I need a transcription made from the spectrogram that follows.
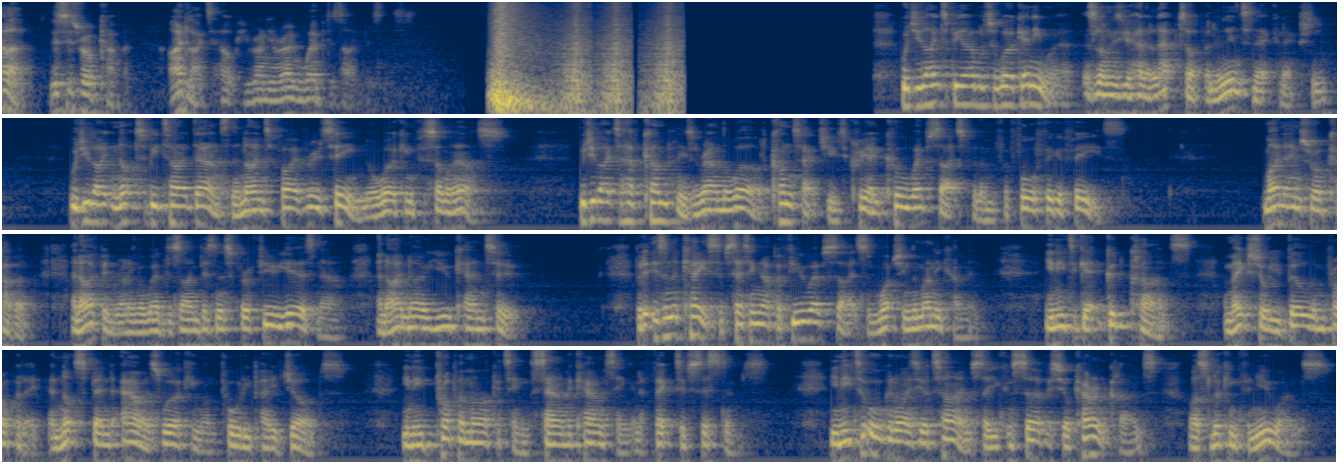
Hello, this is Rob Cubbon. I'd like to help you run your own web design business. Would you like to be able to work anywhere as long as you had a laptop and an internet connection? Would you like not to be tied down to the 9 to 5 routine or working for someone else? Would you like to have companies around the world contact you to create cool websites for them for four figure fees? My name's Rob Cubbon, and I've been running a web design business for a few years now, and I know you can too. But it isn't a case of setting up a few websites and watching the money come in. You need to get good clients and make sure you bill them properly and not spend hours working on poorly paid jobs. You need proper marketing, sound accounting, and effective systems. You need to organise your time so you can service your current clients whilst looking for new ones.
